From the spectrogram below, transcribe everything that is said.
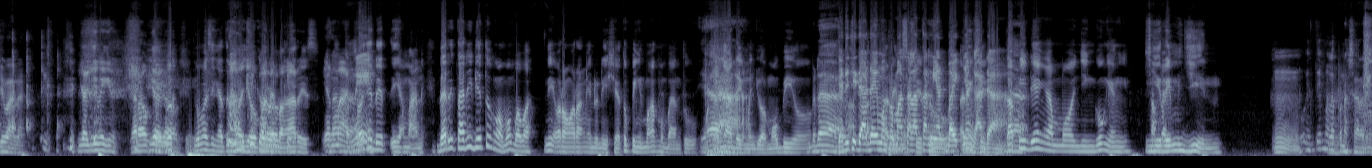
Iya? Gimana? Enggak gini gini. Karaoke, gua, karaoke. gua masih nggak terima Karaoke, jawabannya. Bang Aris. Yang mana? Soalnya dia, yang mana? Dari tadi dia tuh ngomong bahwa nih orang-orang Indonesia tuh pingin banget membantu. Ya. Makanya ada yang menjual mobil. Benar. Jadi tidak ada yang ada mempermasalahkan yang niat baiknya yang nggak ada. Tapi dia nggak mau nyinggung yang Sampai- ngirim jin. Hmm. Oh, intinya malah penasaran.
